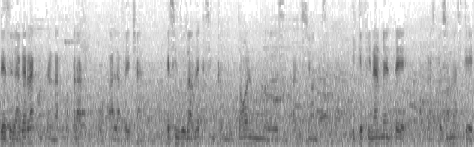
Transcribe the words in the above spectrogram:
Desde la guerra contra el narcotráfico a la fecha, es indudable que se incrementó el número de desapariciones y que finalmente las personas que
